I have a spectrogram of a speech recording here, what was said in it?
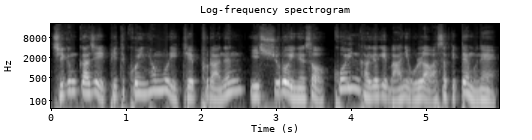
지금까지 비트코인 현물 ETF라는 이슈로 인해서 코인 가격이 많이 올라왔었기 때문에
